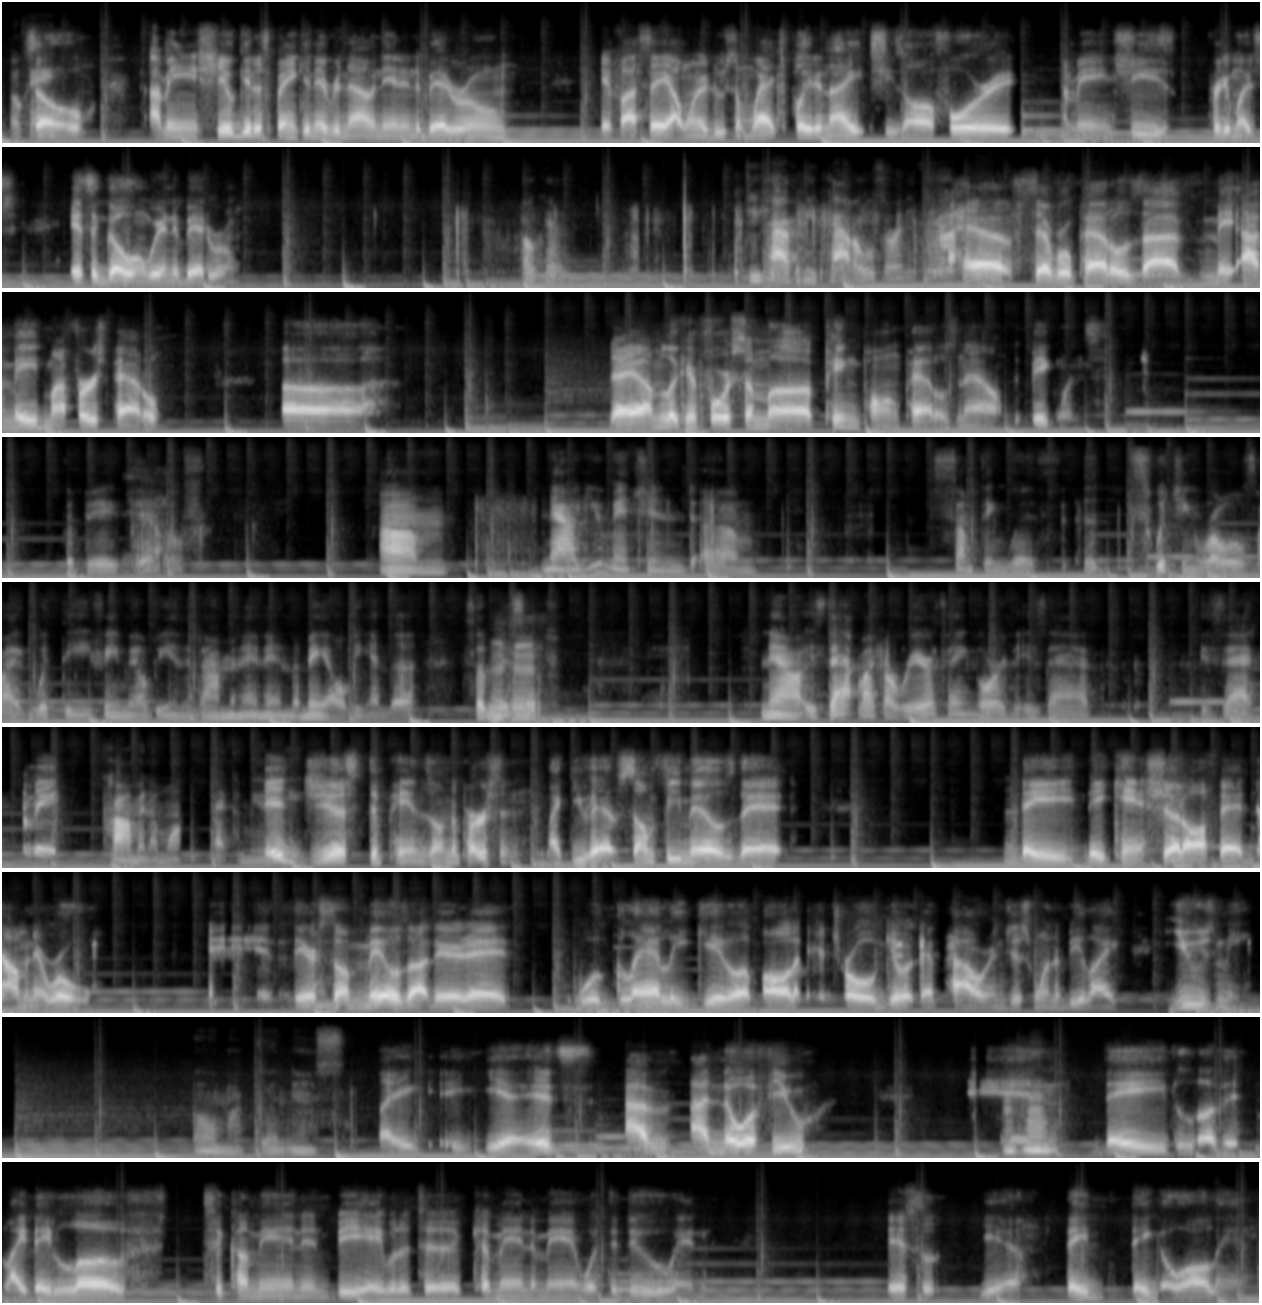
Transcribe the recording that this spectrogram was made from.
okay. So I mean, she'll get a spanking every now and then in the bedroom. If I say I want to do some wax play tonight, she's all for it. I mean, she's pretty much it's a go when we're in the bedroom. okay. Do you have any paddles or anything? I have several paddles. I've made I made my first paddle. Uh yeah, I'm looking for some uh ping pong paddles now, the big ones. the big Yeah. Paddles. Um, now you mentioned um something with the switching roles, like with the female being the dominant and the male being the submissive. Now, is that like a rare thing, or is that is that I mean, common among that community? it just depends on the person. Like you have some females that they they can't shut off that dominant role. And there's Mm. some males out there that will gladly give up all that control, give up that power and just want to be like, use me. oh my goodness. Like yeah, it's I've I know a few mm-hmm. and they love it. Like they love to come in and be able to, to command a man what to do and it's yeah, they they go all in.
